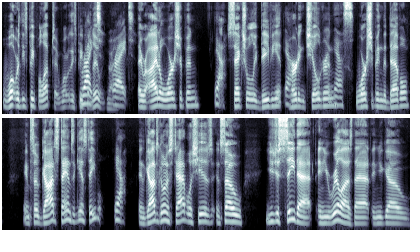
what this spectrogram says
what were these people up to what were these people right. doing Right. Right. they were idol worshiping, Yeah. sexually deviant, Yeah. hurting children, Yes. worshiping the devil. And so God stands against evil. Yeah. And God's going to establish his. And so you just see that and you realize that and you go,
